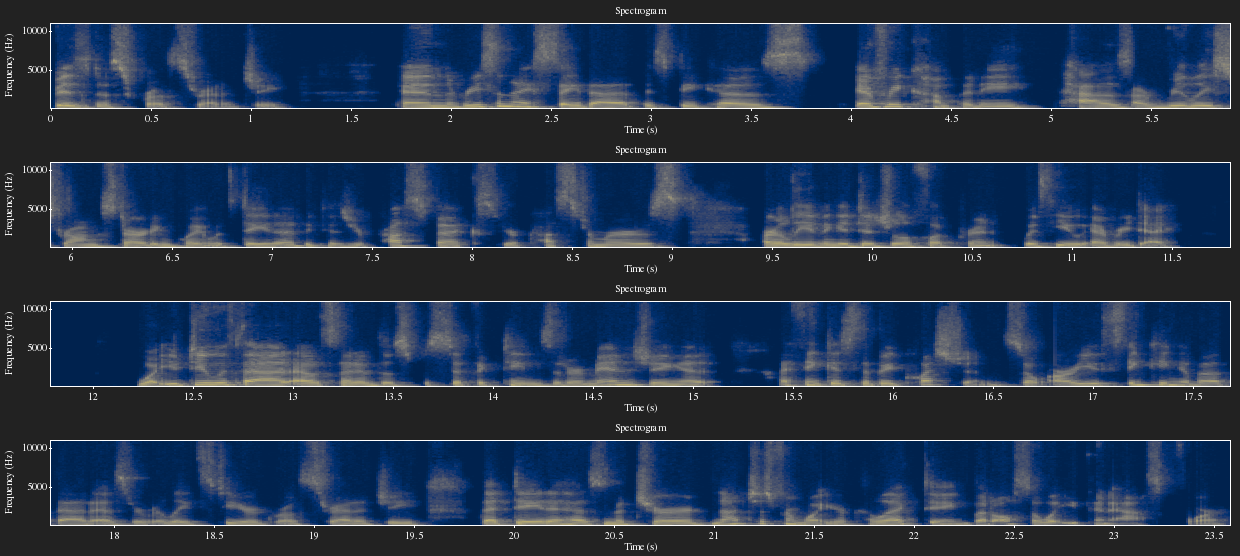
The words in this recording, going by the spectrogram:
business growth strategy? And the reason I say that is because every company has a really strong starting point with data because your prospects, your customers are leaving a digital footprint with you every day. What you do with that outside of those specific teams that are managing it, I think is the big question. So, are you thinking about that as it relates to your growth strategy? That data has matured, not just from what you're collecting, but also what you can ask for.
